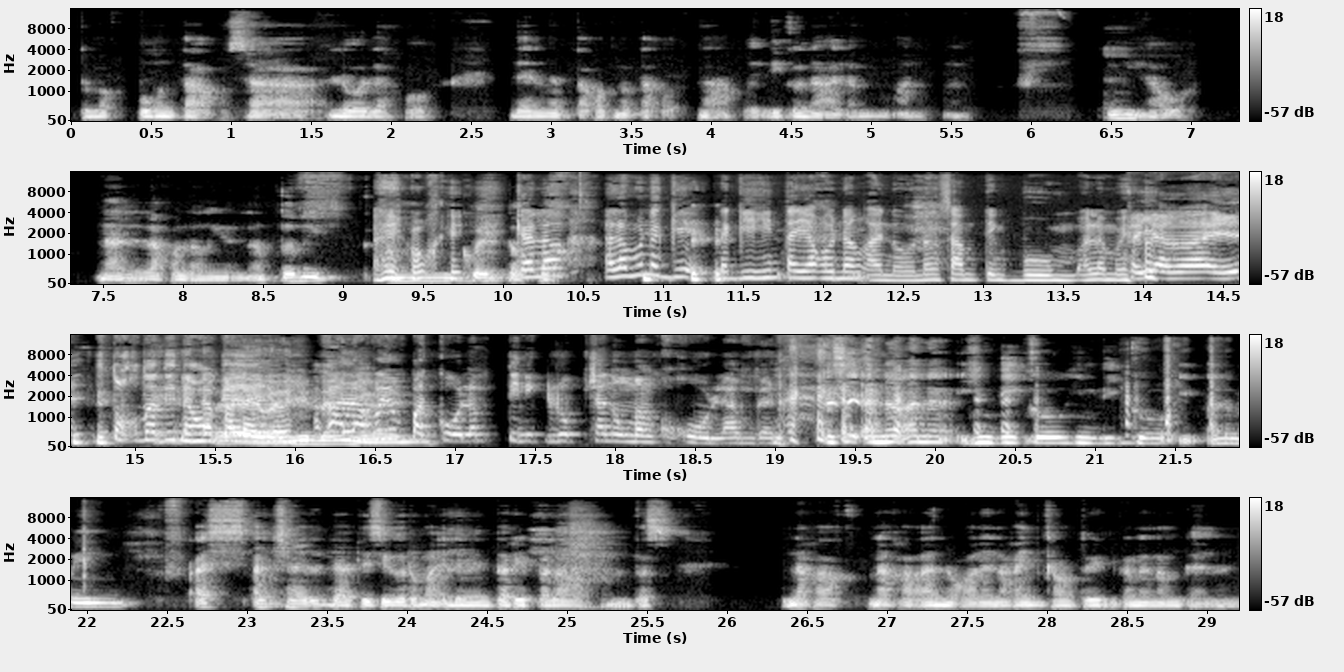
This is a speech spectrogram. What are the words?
tumak, pumunta ako sa lola ko dahil natakot na takot na ako. Hindi ko na alam yung ano. ano. Anyhow, naalala ko lang yun. Ang tunay, Ay, ang okay. kwento Kala, ko. alam mo, nag, naghihintay ako ng ano, ng something boom. Alam mo yun? Kaya nga eh, tok na din ako. na pala yun. Yun Akala ko yun. yung pagkulam, tiniklop siya nung mangkukulam. Ganun. Kasi ano, ano, hindi ko, hindi ko, ano mo yun, as a child dati, siguro mga elementary pa lang ako. Tapos, naka, naka, ano ka na, naka-encounter ka na ng ganun.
